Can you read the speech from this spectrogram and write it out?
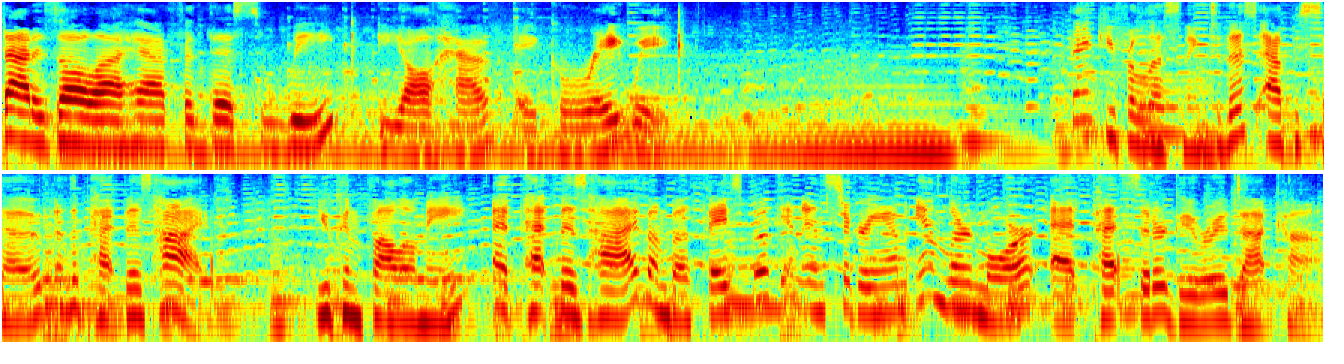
That is all I have for this week. Y'all have a great week. Thank you for listening to this episode of the Pet Biz Hive. You can follow me at Pet Biz Hive on both Facebook and Instagram and learn more at petsitterguru.com.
